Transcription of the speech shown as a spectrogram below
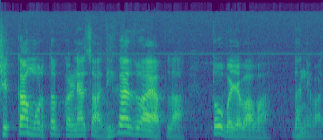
शिक्कामोर्तब करण्याचा अधिकार जो आहे आपला तो बजवावा. धन्यवाद.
